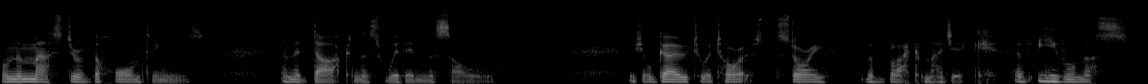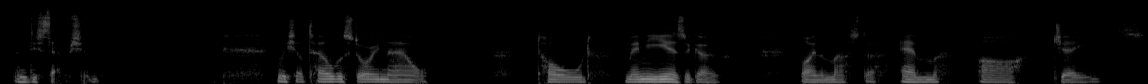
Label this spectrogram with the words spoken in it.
from the master of the hauntings and the darkness within the soul. We shall go to a story of black magic, of evilness and deception. We shall tell the story now, told many years ago by the master M. R. James.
